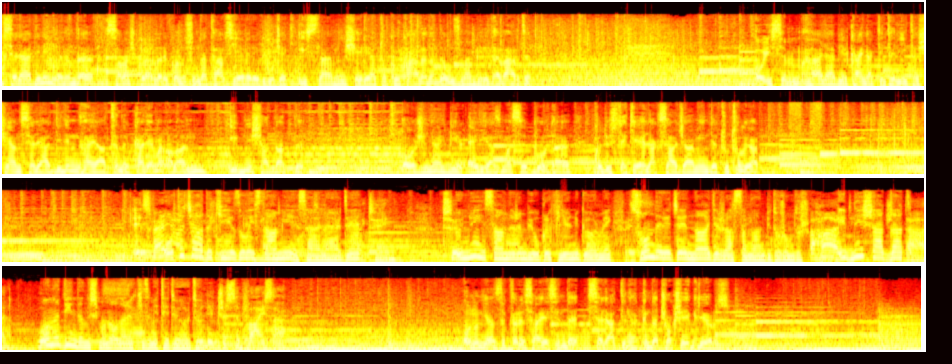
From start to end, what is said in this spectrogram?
Selahaddin'in yanında savaş kuralları konusunda tavsiye verebilecek İslami şeriat hukuku alanında uzman biri de vardı. O isim hala bir kaynak niteliği taşıyan Selahaddin'in hayatını kaleme alan İbn Şaddad'dı. Orijinal bir el yazması burada Kudüs'teki El Aksa Camii'nde tutuluyor. Orta Çağ'daki yazılı İslami eserlerde ünlü insanların biyografilerini görmek son derece nadir rastlanan bir durumdur. İbn Şaddad ona din danışmanı olarak hizmet ediyordu. Onun yazdıkları sayesinde Selahaddin hakkında çok şey biliyoruz.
